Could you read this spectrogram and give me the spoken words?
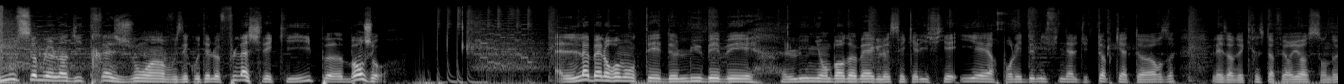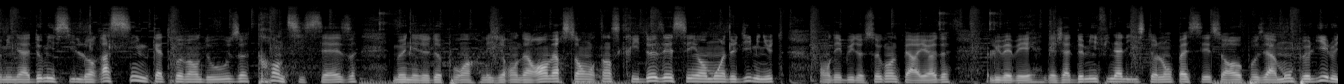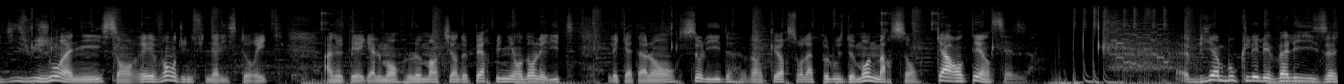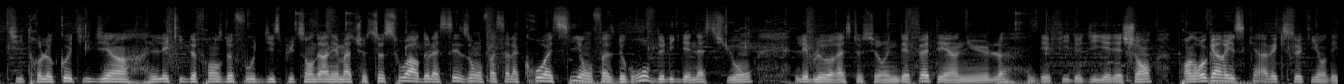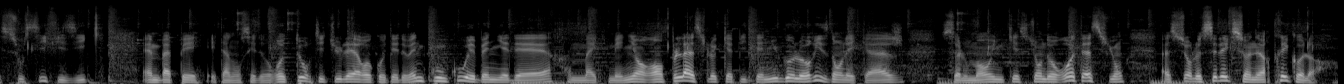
Nous sommes le lundi 13 juin, vous écoutez le Flash d'équipe. Euh, bonjour. La belle remontée de l'UBB, l'Union Bordeaux-Bègles s'est qualifiée hier pour les demi-finales du top 14. Les hommes de Christophe Urios ont dominé à domicile le Racing 92, 36-16. Menés de deux points, les Girondins renversants ont inscrit deux essais en moins de 10 minutes en début de seconde période. L'UBB, déjà demi-finaliste l'an passé, sera opposé à Montpellier le 18 juin à Nice en rêvant d'une finale historique. A noter également le maintien de Perpignan dans l'élite. Les Catalans, solides, vainqueurs sur la pelouse de Mont de Marsan, 41-16. Bien boucler les valises, titre le quotidien. L'équipe de France de foot dispute son dernier match ce soir de la saison face à la Croatie en phase de groupe de Ligue des Nations. Les Bleus restent sur une défaite et un nul. Défi de Didier Deschamps, prendre aucun risque avec ceux qui ont des soucis physiques. Mbappé est annoncé de retour titulaire aux côtés de Nkunku et Ben Yedder. Mike Maignan remplace le capitaine Hugo Loris dans les cages. Seulement une question de rotation sur le sélectionneur tricolore.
